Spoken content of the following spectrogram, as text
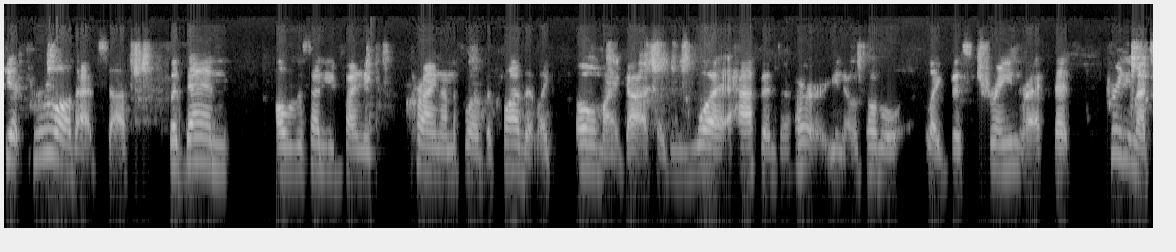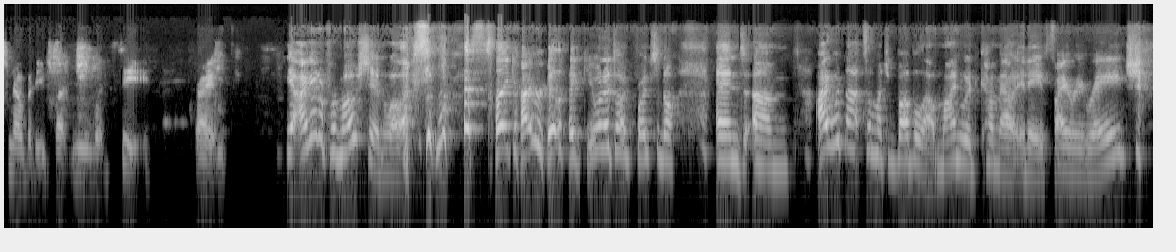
get through all that stuff but then all of a sudden you'd find me crying on the floor of the closet like oh my gosh like what happened to her you know total like this train wreck that pretty much nobody but me would see, right? Yeah, I got a promotion while I was like, I really like you want to talk functional, and um, I would not so much bubble out. Mine would come out in a fiery rage.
